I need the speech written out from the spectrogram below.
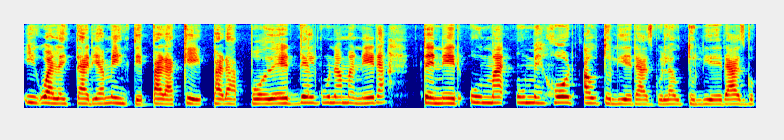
igualitariamente. ¿Para qué? Para poder de alguna manera tener un, un, mejor autoliderazgo. El autoliderazgo,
